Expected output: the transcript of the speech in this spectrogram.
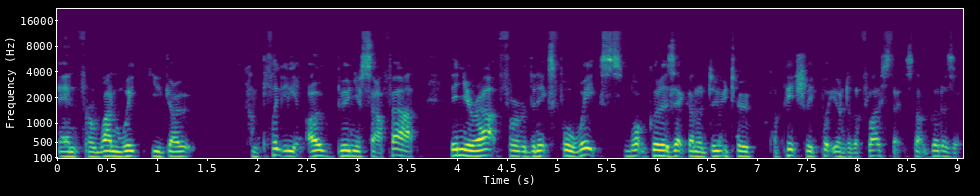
and for one week you go completely burn yourself out then you're out for the next four weeks. What good is that going to do to perpetually put you into the flow state? It's not good, is it?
